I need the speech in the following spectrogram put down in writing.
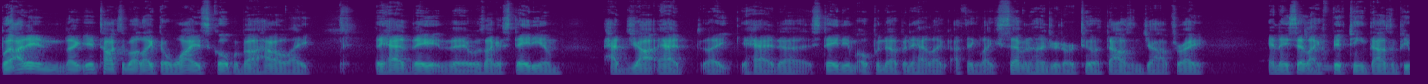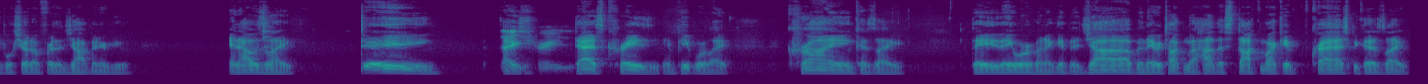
but I didn't like. It talks about like the wide scope about how like they had they there was like a stadium had job had like had uh stadium opened up and it had like I think like 700 or to a thousand jobs right, and they said like Mhm. 15,000 people showed up for the job interview, and I was like, dang. That's like, crazy. That's crazy, and people were like crying because like they they were gonna get the job, and they were talking about how the stock market crashed because like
